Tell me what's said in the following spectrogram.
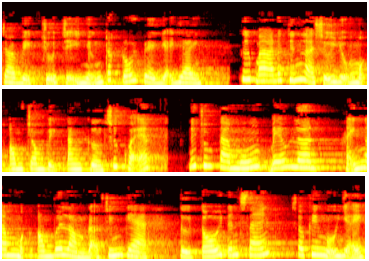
cho việc chữa trị những rắc rối về dạ dày. Thứ ba đó chính là sử dụng mật ong trong việc tăng cường sức khỏe. Nếu chúng ta muốn béo lên, hãy ngâm mật ong với lòng đỏ trứng gà từ tối đến sáng sau khi ngủ dậy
